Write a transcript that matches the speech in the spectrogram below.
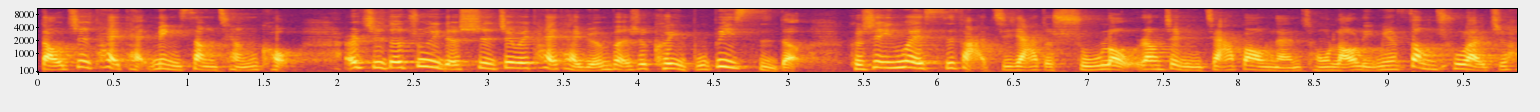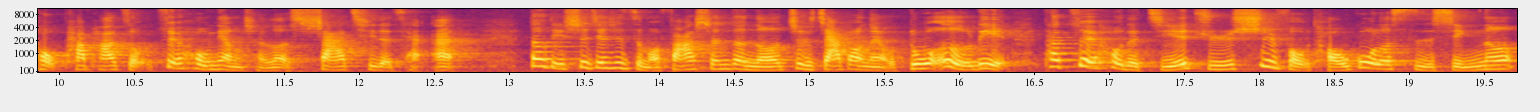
导致太太命丧枪口。而值得注意的是，这位太太原本是可以不必死的，可是因为司法羁押的疏漏，让这名家暴男从牢里面放出来之后，啪啪走，最后酿成了杀妻的惨案。到底事件是怎么发生的呢？这个家暴男有多恶劣？他最后的结局是否逃过了死刑呢？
